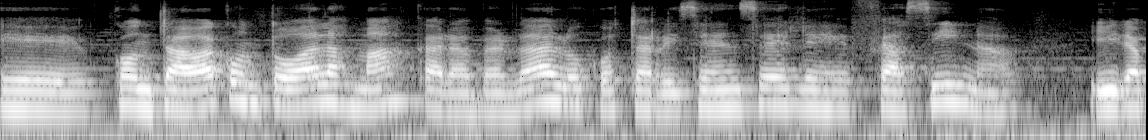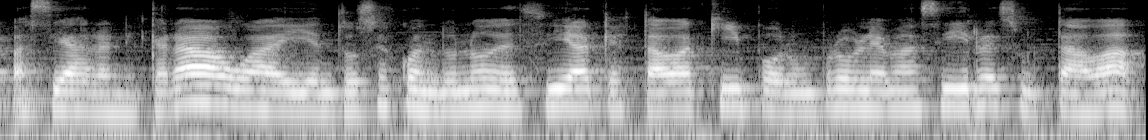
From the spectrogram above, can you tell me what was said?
eh, contaba con todas las máscaras, ¿verdad? Los costarricenses les fascina ir a pasear a Nicaragua y entonces cuando uno decía que estaba aquí por un problema así resultaba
